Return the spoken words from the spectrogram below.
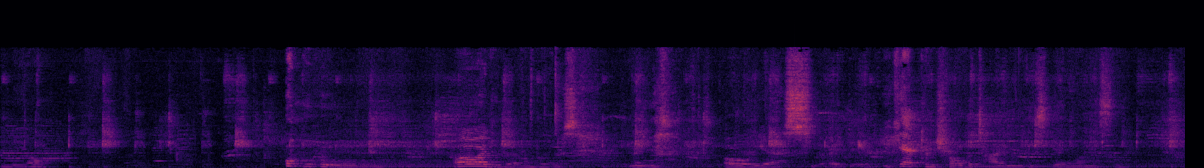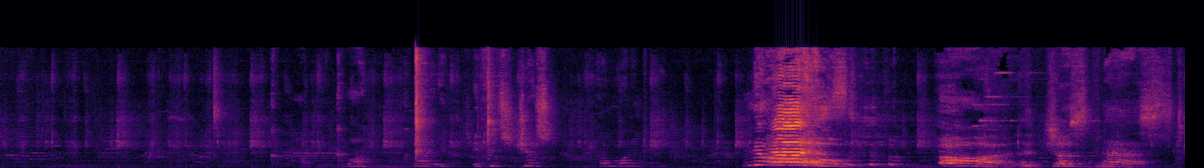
Neil. Oh. Oh, I did that on purpose. Nice. Oh, yes, I did. You can't control the time in this game, honestly. Come on. Come on. It's just, I want it. No! Oh, It just passed.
